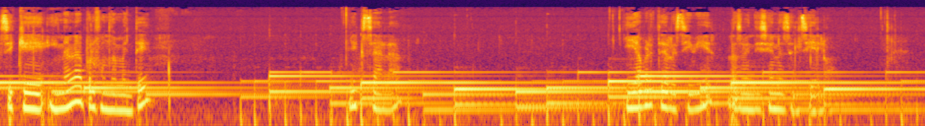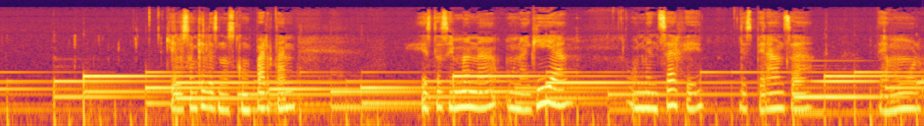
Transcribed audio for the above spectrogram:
Así que inhala profundamente y exhala. Y ábrete a recibir las bendiciones del cielo. Que los ángeles nos compartan esta semana una guía, un mensaje de esperanza, de amor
